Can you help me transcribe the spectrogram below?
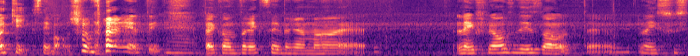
ok, c'est bon, je peux pas arrêter. Fait qu'on dirait que c'est vraiment euh, l'influence des autres, euh, l'insouci-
